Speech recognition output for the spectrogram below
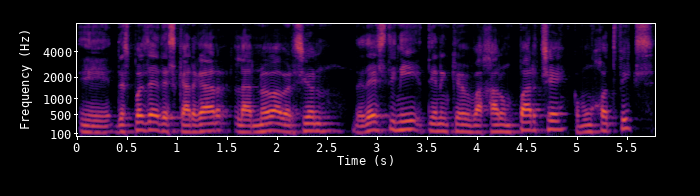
eh, después de descargar la nueva versión de Destiny, tienen que bajar un parche como un hotfix.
